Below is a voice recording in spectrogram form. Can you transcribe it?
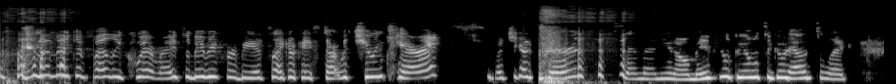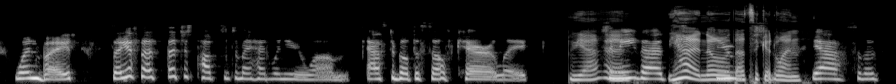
And then they can finally quit, right? So maybe for me, it's like, okay, start with chewing carrots. But you got carrots. and then, you know, maybe you'll be able to go down to like one bite. So I guess that that just pops into my head when you um, asked about the self care. Like, yeah. To me, that's yeah, no, huge. that's a good one. Yeah, so that's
